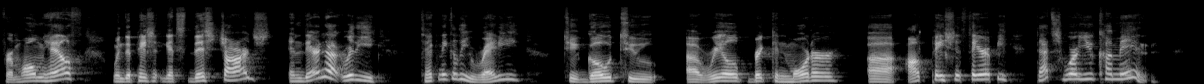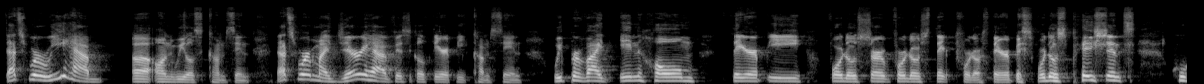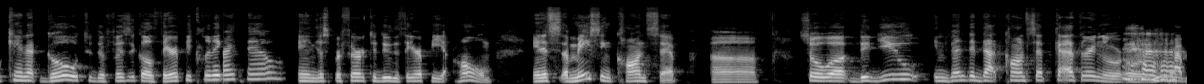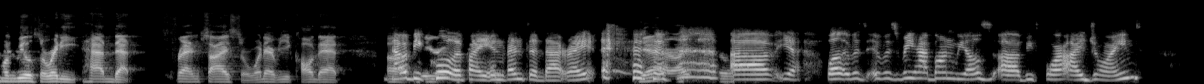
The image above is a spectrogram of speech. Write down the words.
from home health, when the patient gets discharged and they're not really technically ready to go to a real brick and mortar uh, outpatient therapy, that's where you come in. That's where rehab uh, on Wheels comes in. That's where my Jerihab physical therapy comes in. We provide in-home therapy for those for those for those therapists for those patients who cannot go to the physical therapy clinic right now and just prefer to do the therapy at home. And it's amazing concept. Uh, so, uh, did you invented that concept, Catherine, or, or Rehab on Wheels already had that franchise or whatever you call that? that uh, would be cool if I invented that, right? yeah, right. So. uh, yeah. Well, it was it was Rehab on Wheels uh, before I joined.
